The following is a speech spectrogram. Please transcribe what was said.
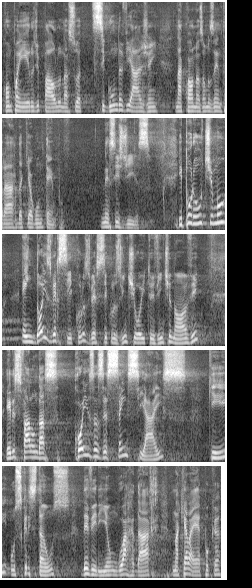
companheiro de Paulo na sua segunda viagem, na qual nós vamos entrar daqui a algum tempo, nesses dias. E por último, em dois versículos, versículos 28 e 29, eles falam das coisas essenciais que os cristãos deveriam guardar naquela época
